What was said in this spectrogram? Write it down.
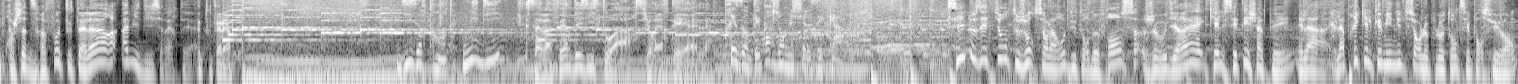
prochaines infos tout à l'heure à midi sur RTL. À tout à l'heure. 10h30, midi, ça va faire des histoires sur RTL. présenté par Jean-Michel Zeka. Si nous étions toujours sur la route du Tour de France, je vous dirais qu'elle s'est échappée. Elle a, elle a pris quelques minutes sur le peloton de ses poursuivants.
